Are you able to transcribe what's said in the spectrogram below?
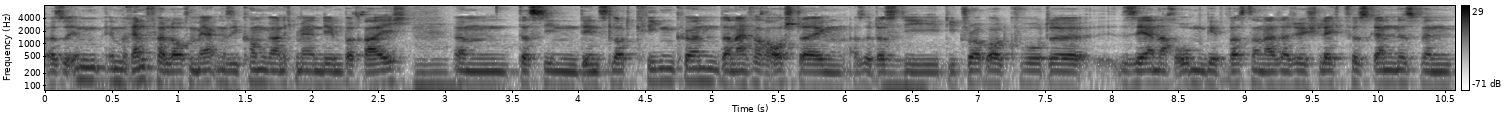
also im, im Rennverlauf merken, sie kommen gar nicht mehr in den Bereich, mhm. ähm, dass sie den Slot kriegen können, dann einfach aussteigen. Also dass mhm. die, die Dropout-Quote sehr nach oben geht, was dann halt natürlich schlecht fürs Rennen ist, wenn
